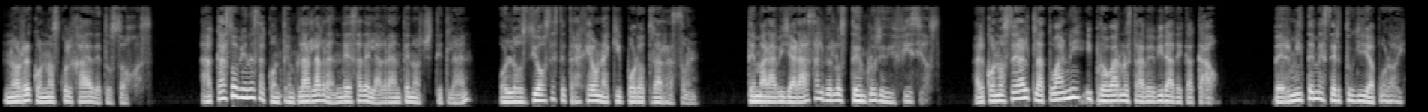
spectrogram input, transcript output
no reconozco el jade de tus ojos. ¿Acaso vienes a contemplar la grandeza de la gran Tenochtitlán? ¿O los dioses te trajeron aquí por otra razón? Te maravillarás al ver los templos y edificios, al conocer al Tlatuani y probar nuestra bebida de cacao. Permíteme ser tu guía por hoy.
